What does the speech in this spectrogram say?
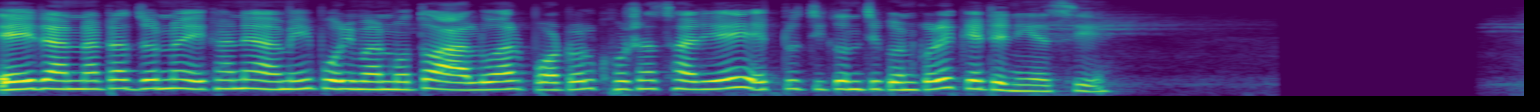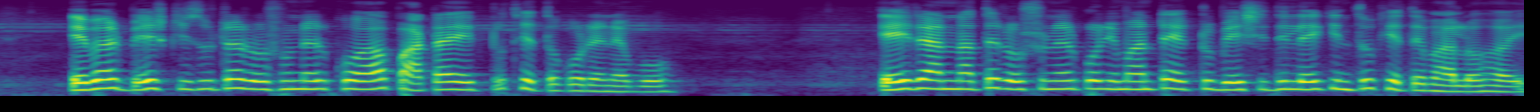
এই রান্নাটার জন্য এখানে আমি পরিমাণ মতো আলু আর পটল খোসা ছাড়িয়ে একটু চিকন চিকন করে কেটে নিয়েছি। এবার বেশ কিছুটা রসুনের কোয়া পাটায় একটু থেতো করে নেব। এই রান্নাতে রসুনের পরিমাণটা একটু বেশি দিলেই কিন্তু খেতে ভালো হয়।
